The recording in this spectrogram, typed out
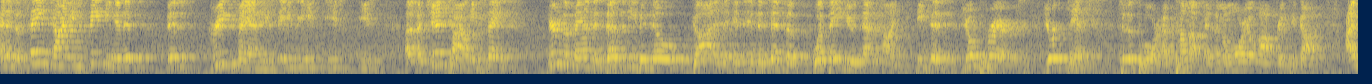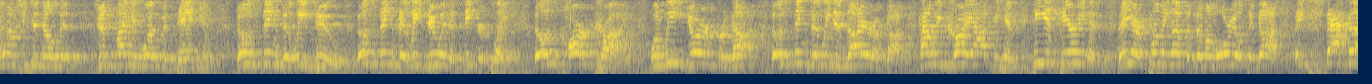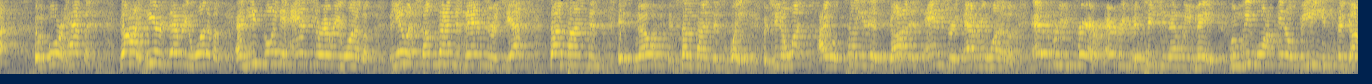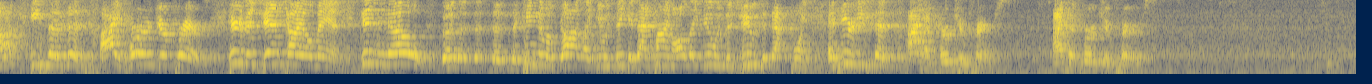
And at the same time, he's speaking to this, this Greek man. He's, he's, he's, he's, he's a, a Gentile. He's saying, Here's a man that doesn't even know God in, in, in, the sense of what they knew at that time. He says, Your prayers, your gifts to the poor have come up as a memorial offering to God. I want you to know this, just like it was with Daniel. Those things that we do, those things that we do in the secret place, those heart cries, when we yearn for God, those things that we desire of God, how we cry out to Him, He is hearing us. They are coming up as a memorial to God. They stack up before heaven. God hears every one of them, and He's going to answer every one of them. You know what? Sometimes His answer is yes, sometimes it's, it's no, and sometimes it's wait. But you know what? I will tell you this God is answering every one of them. Every prayer, every petition that we made, when we walk in obedience to God, He says this I heard your prayers. Here's a Gentile man, didn't know the, the, the, the kingdom of God like you would think at that time. All they knew was the Jews at that point. And here He says, I have heard your prayers. I have heard your prayers.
